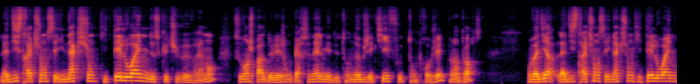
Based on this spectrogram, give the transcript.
la distraction, c'est une action qui t'éloigne de ce que tu veux vraiment. Souvent, je parle de légende personnelle, mais de ton objectif ou de ton projet, peu importe. On va dire, la distraction, c'est une action qui t'éloigne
